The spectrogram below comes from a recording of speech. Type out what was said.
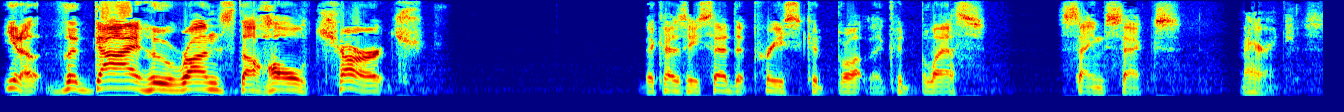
you know, the guy who runs the whole church because he said that priests could could bless same-sex marriages.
